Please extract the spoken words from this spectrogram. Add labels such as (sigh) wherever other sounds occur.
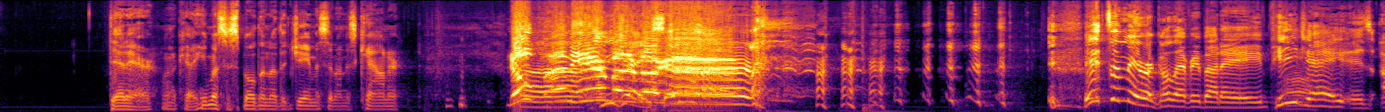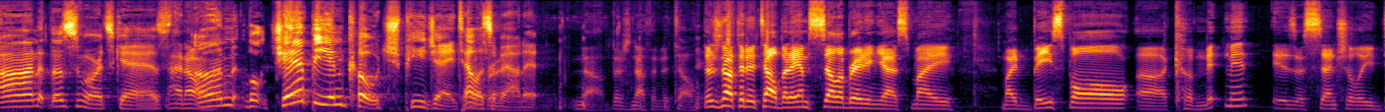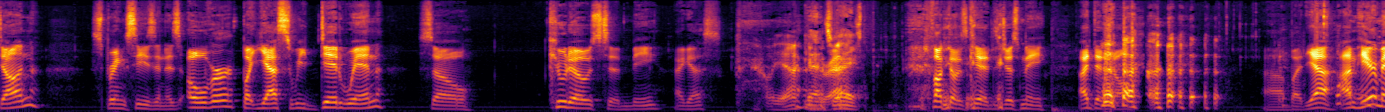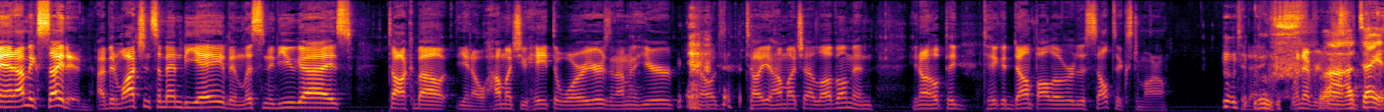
Dead air. Okay, he must have spilled another Jameson on his counter. Nope, I'm uh, here, PJ, motherfucker! (laughs) (laughs) It's a miracle, everybody. PJ is on the Sportscast. I know. Unbel- champion coach PJ. Tell us about it. No, there's nothing to tell. There's nothing to tell, but I am celebrating, yes. My my baseball uh, commitment is essentially done. Spring season is over, but yes, we did win. So kudos to me, I guess. Oh yeah. That's right. Fuck those kids, just me. I did it all. (laughs) Uh, but yeah, I'm here, man. I'm excited. I've been watching some NBA. I've been listening to you guys talk about you know how much you hate the Warriors, and I'm gonna hear you know (laughs) tell you how much I love them, and you know I hope they take a dump all over the Celtics tomorrow, today, whenever. You're Uh, I'll tell you.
